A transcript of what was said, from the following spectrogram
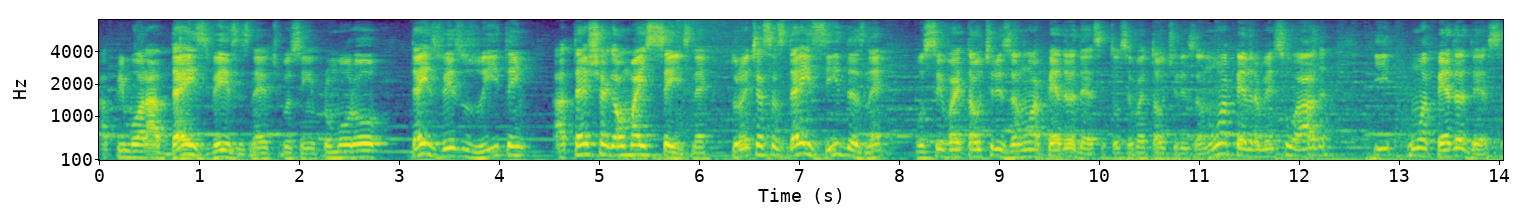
aprimorar 10 vezes, né, tipo assim, aprimorou 10 vezes o item até chegar ao mais 6, né, durante essas 10 idas, né, você vai estar utilizando uma pedra dessa, então você vai estar utilizando uma pedra abençoada e uma pedra dessa.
